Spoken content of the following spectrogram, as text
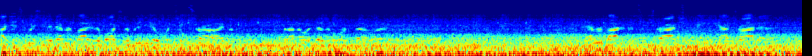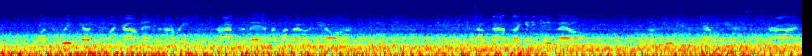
I just wish that everybody that watched the video would subscribe, but I know it doesn't work that way. Everybody that subscribes to me, I try to once a week go through my comments and I resubscribe to them if I know who they are. Sometimes I get an email from YouTube telling me who subscribed,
